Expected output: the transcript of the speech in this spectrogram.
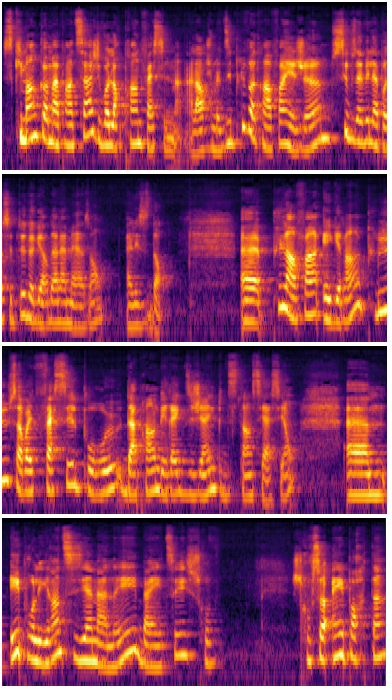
ce qui manque comme apprentissage, il va le reprendre facilement. Alors je me dis, plus votre enfant est jeune, si vous avez la possibilité de garder à la maison, allez-y donc. Euh, plus l'enfant est grand, plus ça va être facile pour eux d'apprendre des règles d'hygiène puis de distanciation. Euh, et pour les grandes sixième années, ben, tu sais, je trouve, je trouve ça important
